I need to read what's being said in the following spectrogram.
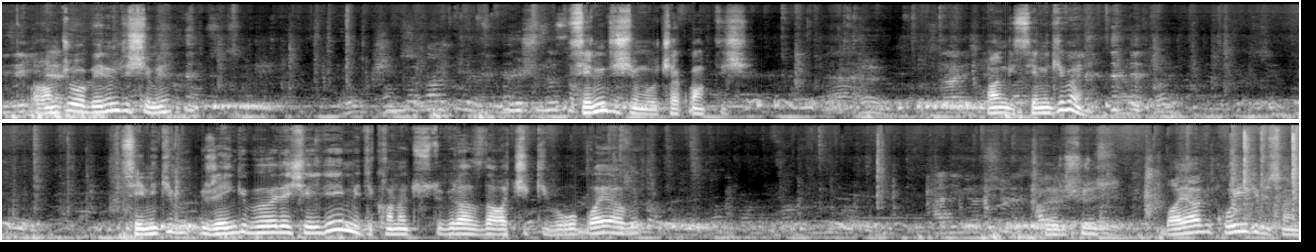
Denize gider. Amca o benim dişi mi? Şimdi de kaç koyuyorsun? 500'e sat. Senin dişi mi o çakmak dişi? Hangi? Seninki mi? Seninki rengi böyle şey değil miydi? Kanat üstü biraz daha açık gibi. O bayağı bir Hadi görüşürüz. görüşürüz. Bayağı bir koyu gibi sanki.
